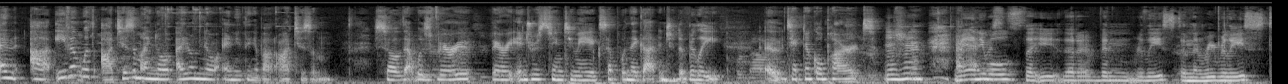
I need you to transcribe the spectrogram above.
And uh, even with autism i know i don't know anything about autism so that was very very interesting to me except when they got into the really uh, technical part. Mm-hmm. manuals that you, that have been released and then re-released,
